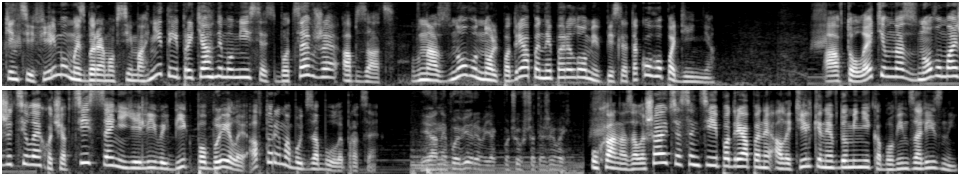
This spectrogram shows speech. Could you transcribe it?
В кінці фільму ми зберемо всі магніти і притягнемо місяць, бо це вже абзац. В нас знову ноль подряпин і переломів після такого падіння. А в туалеті в нас знову майже ціле, хоча в цій сцені її лівий бік побили. Автори, мабуть, забули про це. Я не повірив, як почув, що ти живий. У Хана залишаються синці і подряпини, але тільки не в Домініка, бо він залізний.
